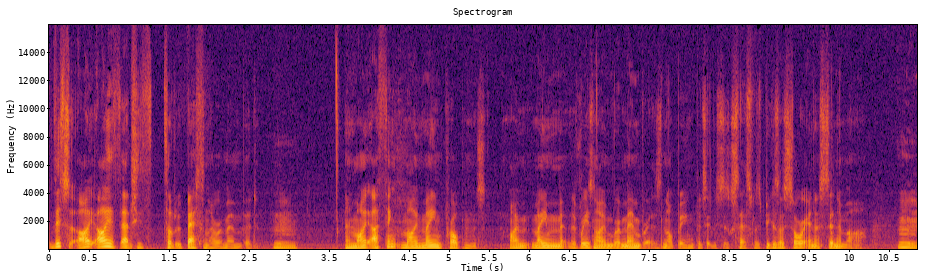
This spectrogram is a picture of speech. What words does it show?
This I I actually thought it was better than I remembered, Hmm. and my I think my main problems. My main the reason I remember it as not being particularly successful is because I saw it in a cinema. Hmm.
